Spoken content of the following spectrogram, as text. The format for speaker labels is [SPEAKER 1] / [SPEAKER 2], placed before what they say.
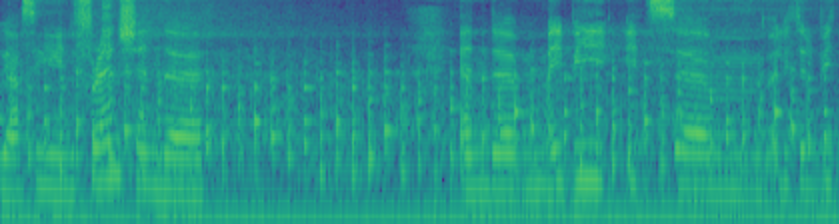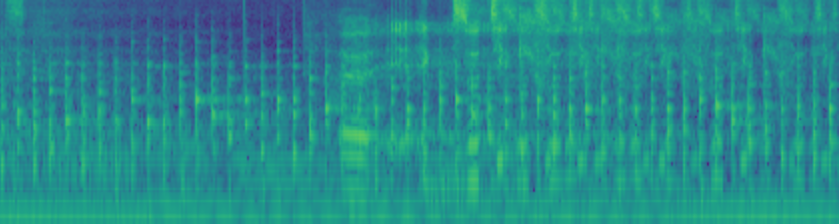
[SPEAKER 1] We are singing in French and uh, and uh, maybe it's um, a little bit uh, exotic, exotic, exotic, exotic, exotic,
